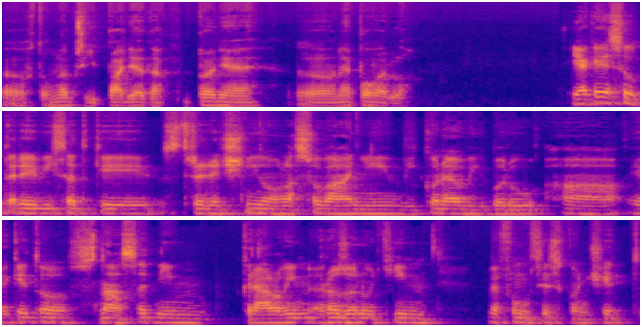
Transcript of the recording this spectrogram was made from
uh, v tomhle případě tak úplně nepovedlo. Jaké jsou tedy výsledky středečního hlasování výkonného výboru a jak je to s následným královým rozhodnutím ve funkci skončit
